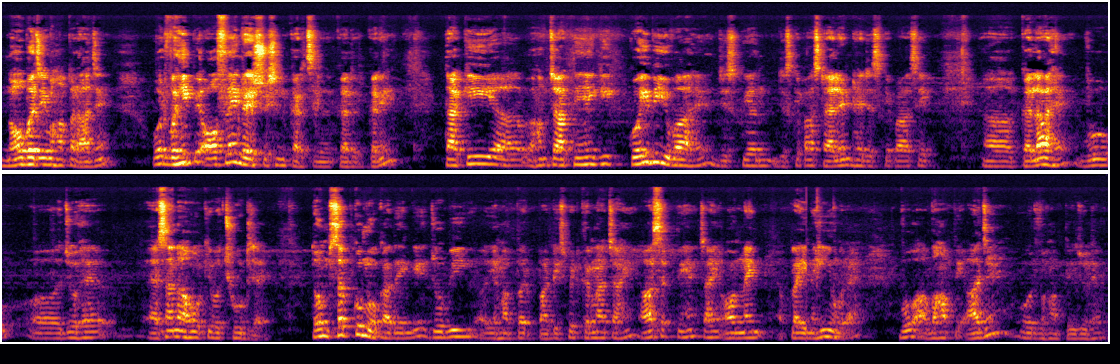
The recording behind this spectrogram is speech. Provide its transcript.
नौ बजे वहाँ पर आ जाएँ और वहीं पे ऑफलाइन रजिस्ट्रेशन कर, कर करें ताकि आ, हम चाहते हैं कि कोई भी युवा है जिसके जिसके पास टैलेंट है जिसके पास एक आ, कला है वो आ, जो है ऐसा ना हो कि वो छूट जाए। तो हम सबको मौका देंगे, जो भी यहाँ पर पार्टिसिपेट करना चाहें, आ सकते हैं, चाहे ऑनलाइन अप्लाई नहीं हो रहा है, वो वहाँ पे आ जाएँ और वहाँ पे जो है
